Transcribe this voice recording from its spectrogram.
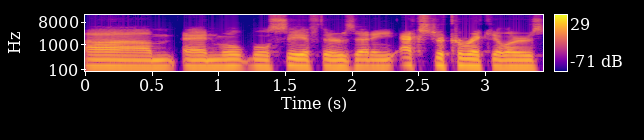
Um, and we'll we'll see if there's any extracurriculars.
